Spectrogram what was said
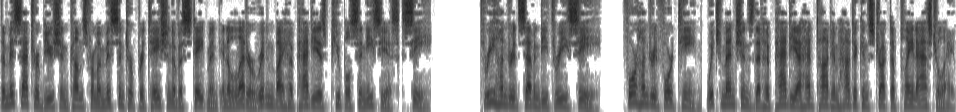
The misattribution comes from a misinterpretation of a statement in a letter written by Hypatia's pupil Synesius c. 373 c. 414, which mentions that Hypatia had taught him how to construct a plane astrolabe,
